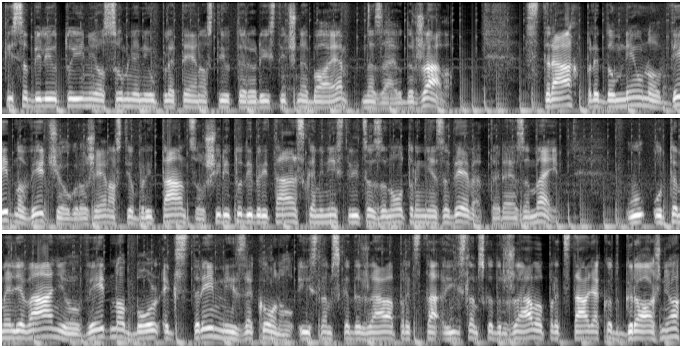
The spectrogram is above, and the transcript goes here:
ki so bili v tujini osumljeni upletenosti v teroristične boje, nazaj v državo. Strah pred domnevno vedno večjo ogroženostjo Britancev širi tudi britanska ministrica za notranje zadeve Theresa May. V utemeljevanju vedno bolj ekstremnih zakonov država islamsko državo predstavlja kot grožnjo,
